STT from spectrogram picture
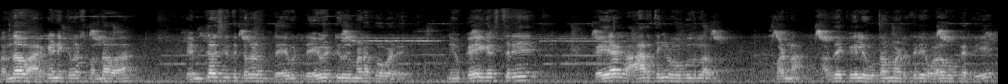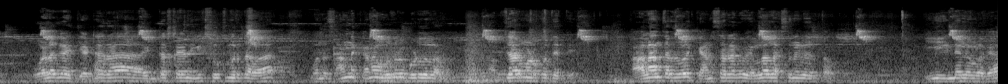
ಬಂದಾವ ಆರ್ಗ್ಯಾನಿಕ್ ಕಲರ್ಸ್ ಬಂದಾವ. ಕೆಮಿಕಲ್ಸ್ ಇದ್ದ ಕಲರ್ ದಯವಿಟ್ಟು ದಯವಿಟ್ಟು ಯೂಸ್ ಮಾಡಕ್ಕೆ ಹೋಗ್ಬೇಡ್ರಿ. ನೀವು ಕೈಗೆ ಹಚ್ತೀರಿ ಕೈಯಾಗ ಆರು ತಿಂಗಳು ಹೋಗೋದಿಲ್ಲ ಅದು. ಬಣ್ಣ. ಅದೇ ಕೈಲಿ ಊಟ ಮಾಡ್ತೀರಿ, ಒಳಗೆ ಹೋಗತಿ ಒಳಗೆ ಜಠರ, ಇಂಟೆಸ್ಟೈನ್ ಈಗ ಸೂಕ್ಷ್ಮ ಇರ್ತಾವ. ಒಂದು ಸಣ್ಣ ಕಣ ಹೋದ್ರೂ ಬಿಡೋದಿಲ್ಲ ಅದು. ಅಬ್ಸರ್ವ್ ಮಾಡ್ಕೊತೈತಿ. ಕಾಲಾಂತರದೊಳಗೆ ಕ್ಯಾನ್ಸರ್ ಆಗೋ ಎಲ್ಲ ಲಕ್ಷಣಗಳು ಇರ್ತಾವೆ. ಈ ಹಿನ್ನೆಲೆ ಒಳಗೆ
